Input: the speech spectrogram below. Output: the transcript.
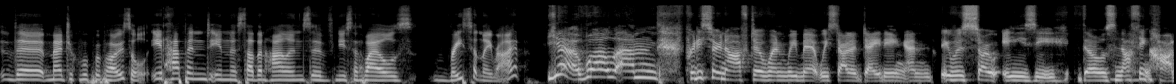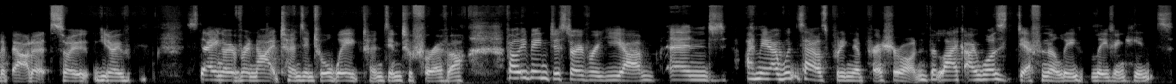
the magical proposal. It happened in the Southern Highlands of New South Wales recently, right? Yeah, well, um, pretty soon after when we met, we started dating, and it was so easy. There was nothing hard about it. So, you know, staying over a night turns into a week, turns into forever. Probably been just over a year. And I mean, I wouldn't say I was putting the pressure on, but like I was definitely leaving hints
